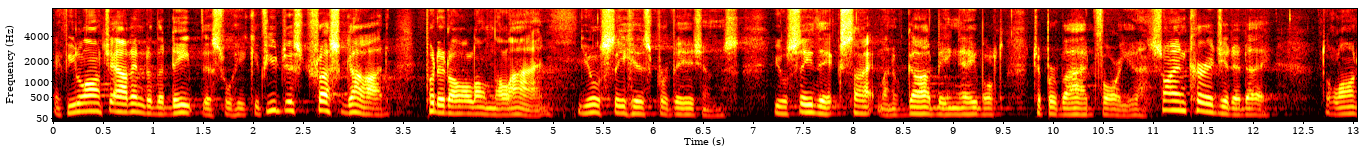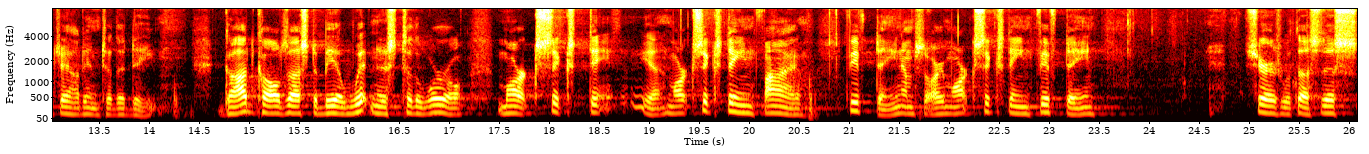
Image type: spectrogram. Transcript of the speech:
If you launch out into the deep this week, if you just trust God, put it all on the line, you'll see His provisions. You'll see the excitement of God being able to provide for you. So I encourage you today to launch out into the deep. God calls us to be a witness to the world. Mark 16, yeah, Mark 16, 5, 15, I'm sorry, Mark 16, 15 shares with us this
